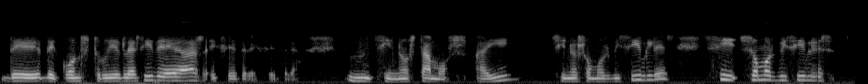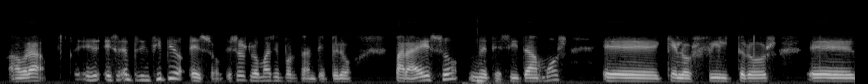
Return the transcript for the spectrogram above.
de- de construir las ideas, etcétera, etcétera. Mm, Si no estamos ahí, si no somos visibles, si somos visibles ahora, e- es, en principio eso, eso es lo más importante, pero para eso necesitamos eh, que los filtros eh,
